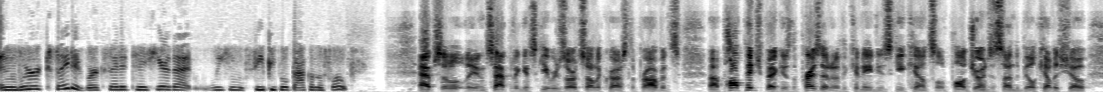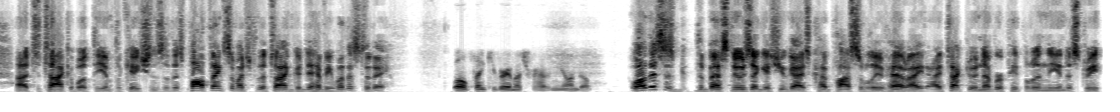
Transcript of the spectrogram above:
And we're excited. We're excited to hear that we can see people back on the slopes. Absolutely, and it's happening at ski resorts all across the province. Uh, Paul Pinchbeck is the president of the Canadian Ski Council. Paul joins us on the Bill Kelly Show uh, to talk about the implications of this. Paul, thanks so much for the time. Good to have you with us today. Well, thank you very much for having me on, Bill. Well, this is the best news I guess you guys could possibly have had. I, I talked to a number of people in the industry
